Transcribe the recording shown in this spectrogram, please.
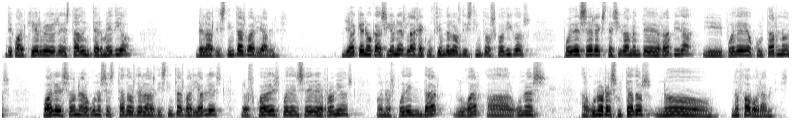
de cualquier estado intermedio de las distintas variables, ya que en ocasiones la ejecución de los distintos códigos puede ser excesivamente rápida y puede ocultarnos cuáles son algunos estados de las distintas variables, los cuales pueden ser erróneos o nos pueden dar lugar a algunas, algunos resultados no, no favorables.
